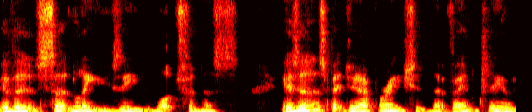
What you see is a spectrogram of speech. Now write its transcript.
with a certain lazy watchfulness. It was an unexpected apparition that Van Cheele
